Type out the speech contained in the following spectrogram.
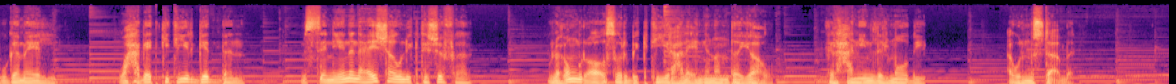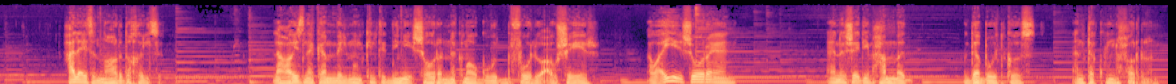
وجمال وحاجات كتير جدا مستنيانا نعيشها ونكتشفها. والعمر أقصر بكتير على إننا نضيعه في الحنين للماضي أو المستقبل. حلقة النهاردة خلصت. لو عايز نكمل ممكن تديني إشارة إنك موجود بفولو أو شير أو أي إشارة يعني. أنا شادي محمد وده بودكاست. أن تكون حرًا.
